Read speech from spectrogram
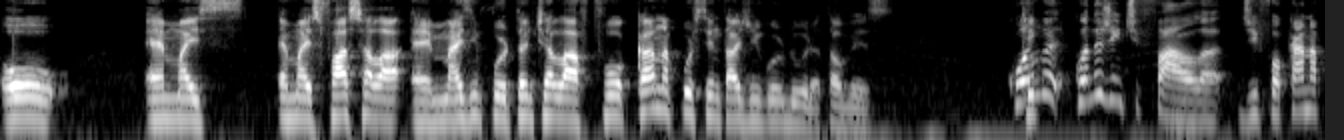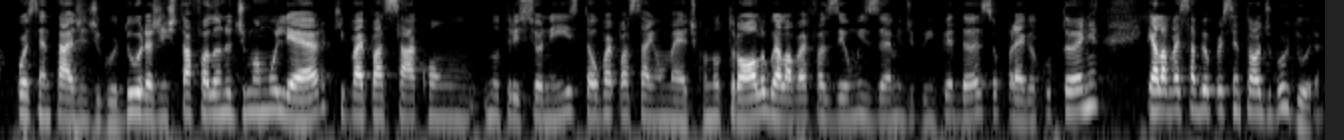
Ou é mais, é mais fácil ela, é mais importante ela focar na porcentagem de gordura, talvez? Quando, quando a gente fala de focar na porcentagem de gordura, a gente tá falando de uma mulher que vai passar com um nutricionista ou vai passar em um médico nutrólogo, ela vai fazer um exame de bioimpedância ou prega cutânea e ela vai saber o percentual de gordura.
